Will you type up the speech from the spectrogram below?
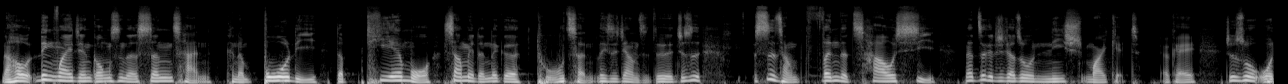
然后另外一间公司呢生产可能玻璃的贴膜上面的那个涂层，类似这样子，对不对？就是市场分得超细，那这个就叫做 niche market。OK，就是说我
